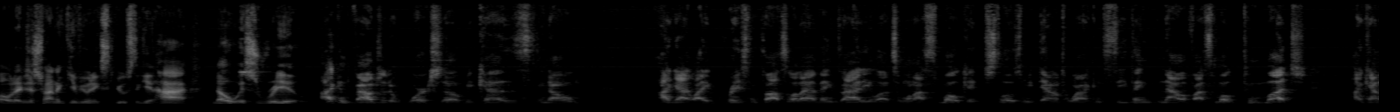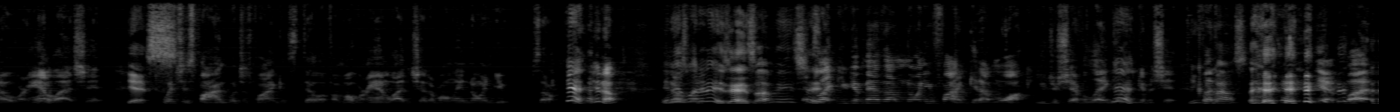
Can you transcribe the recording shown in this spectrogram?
oh they're just trying to give you an excuse to get high. No it's real. I can vouch that it works though because you know, I got like racing thoughts a lot. I have anxiety a lot. So when I smoke, it slows me down to where I can see things. Now, if I smoke too much, I kind of overanalyze shit. Yes. Which is fine, which is fine, because still, if I'm overanalyzing shit, I'm only annoying you. So yeah, you know, You it is know, what it is. Yeah. So I mean, shit. it's like you get mad that I'm annoying you, fine. Get up and walk. Use your Chevrolet. Yeah. I don't give a shit. you But- can bounce. yeah, but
